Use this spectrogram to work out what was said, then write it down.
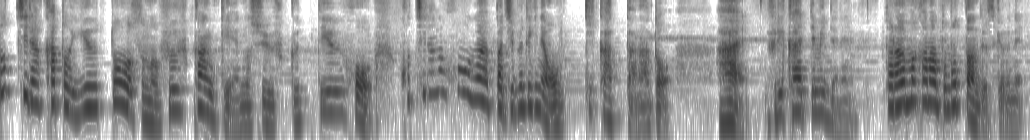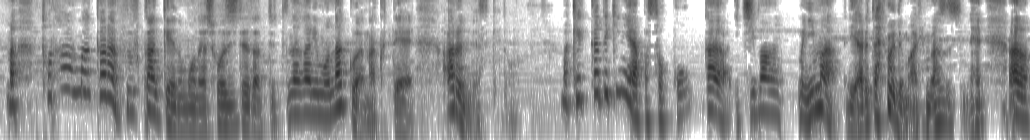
どちらかというと、その夫婦関係の修復っていう方、こちらの方がやっぱ自分的には大きかったなと。はい。振り返ってみてね。トラウマかなと思ったんですけどね。まあ、トラウマから夫婦関係の問題が生じてたっていうつながりもなくはなくて、あるんですけど。まあ、結果的にはやっぱそこが一番、まあ、今、リアルタイムでもありますしね。あ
